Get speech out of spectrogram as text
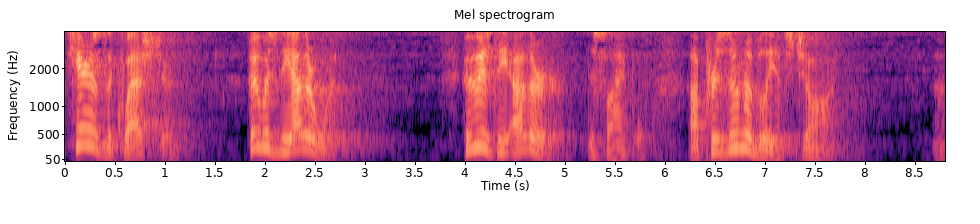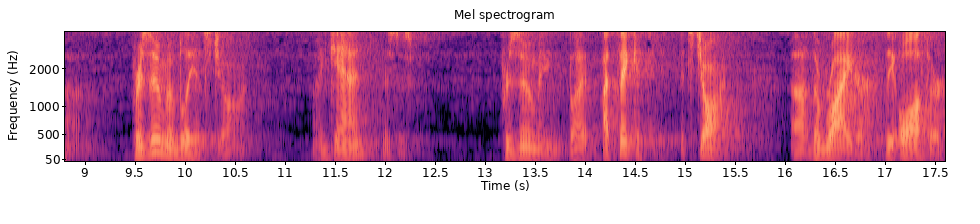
here's the question Who was the other one? Who is the other disciple? Uh, presumably, it's John. Uh, presumably, it's John. Again, this is presuming, but I think it's, it's John, uh, the writer, the author,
